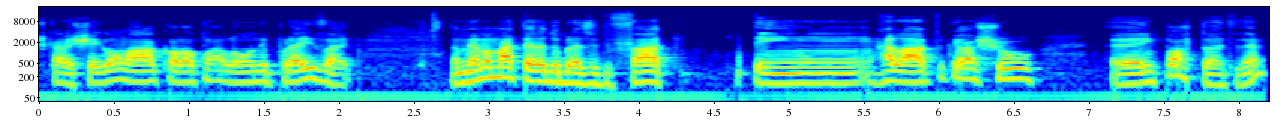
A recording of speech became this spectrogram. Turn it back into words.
Os caras chegam lá, colocam a lona e por aí vai. Na mesma matéria do Brasil de Fato, tem um relato que eu acho é, importante, né?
